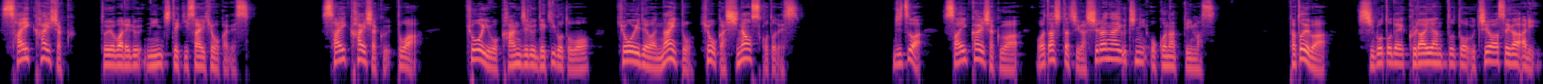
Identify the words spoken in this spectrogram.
再解釈と呼ばれる認知的再評価です。再解釈とは、脅威を感じる出来事を脅威ではないと評価し直すことです。実は再解釈は私たちが知らないうちに行っています。例えば、仕事でクライアントと打ち合わせがあり、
